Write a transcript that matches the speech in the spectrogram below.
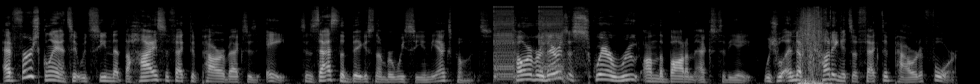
At first glance, it would seem that the highest effective power of x is 8, since that's the biggest number we see in the exponents. However, there is a square root on the bottom x to the 8, which will end up cutting its effective power to 4.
